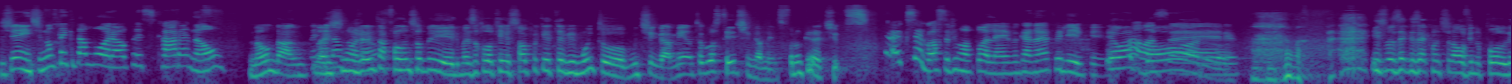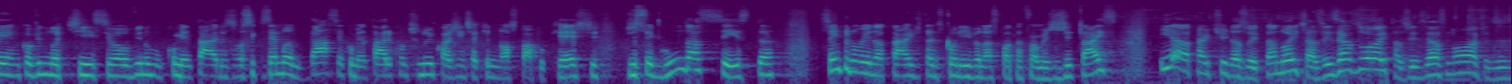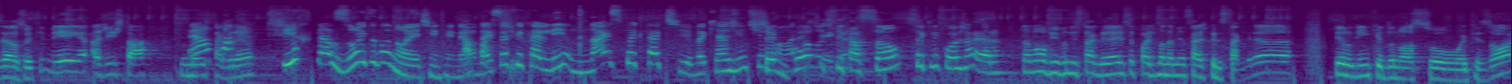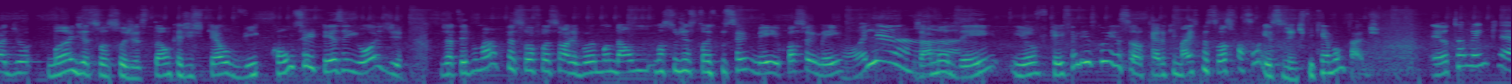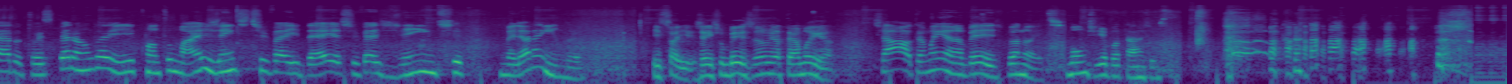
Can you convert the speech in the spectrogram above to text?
Gente, não tem que dar moral pra esse cara, não. Não dá. a gente não já tá falando sobre ele, mas eu coloquei só porque teve muito, muito xingamento. Eu gostei de xingamentos, foram criativos. É que você gosta de uma polêmica, né, Felipe? Eu Fala adoro. Sério. e se você quiser continuar ouvindo polêmica, ouvindo notícia, ouvindo comentários, se você quiser mandar seu comentário, continue com a gente aqui no nosso Papo Cast, de segunda a sexta, sempre no meio da tarde, está disponível nas plataformas digitais. E a partir das 8 da noite, às vezes é às 8, às vezes é às 9, às vezes é às 8 e meia, a gente está no meu é Instagram. A partir das 8 da noite, entendeu? A Daí partir. você fica ali na expectativa que a gente. Chegou a notificação, chega. você clicou já era. Estamos ao vivo no Instagram, você pode mandar mensagem pelo Instagram, pelo link do nosso episódio. Mande a sua sugestão que a gente quer ouvir com certeza. E hoje já teve uma pessoa que falou assim: olha, vou mandar um, umas sugestões pro seu e-mail. Qual é o seu e-mail? Olha! Já mandei e eu fiquei feliz com isso. Eu quero que mais pessoas façam isso, gente. Fiquem à vontade. Eu também quero, tô esperando aí. Quanto mais gente tiver ideia, tiver gente, melhor ainda. Isso aí, gente, um beijão e até amanhã. Tchau, até amanhã. Beijo, boa noite. Bom dia, boa tarde. ハハハハ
